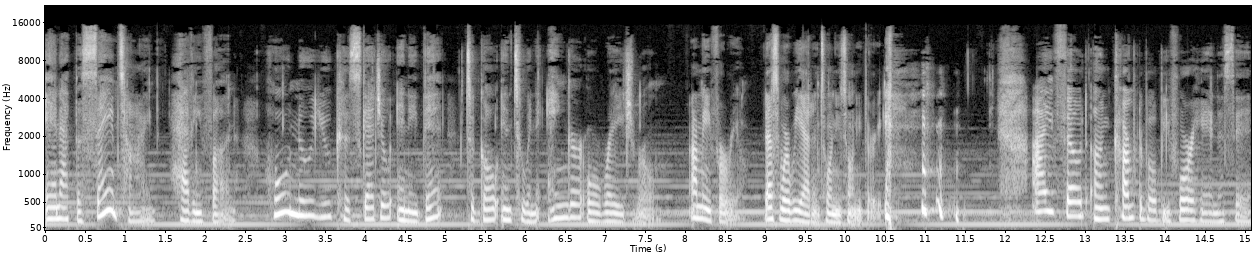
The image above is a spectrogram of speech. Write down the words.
and at the same time having fun. Who knew you could schedule an event to go into an anger or rage room? I mean, for real. That's where we at in 2023. I felt uncomfortable beforehand and said,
